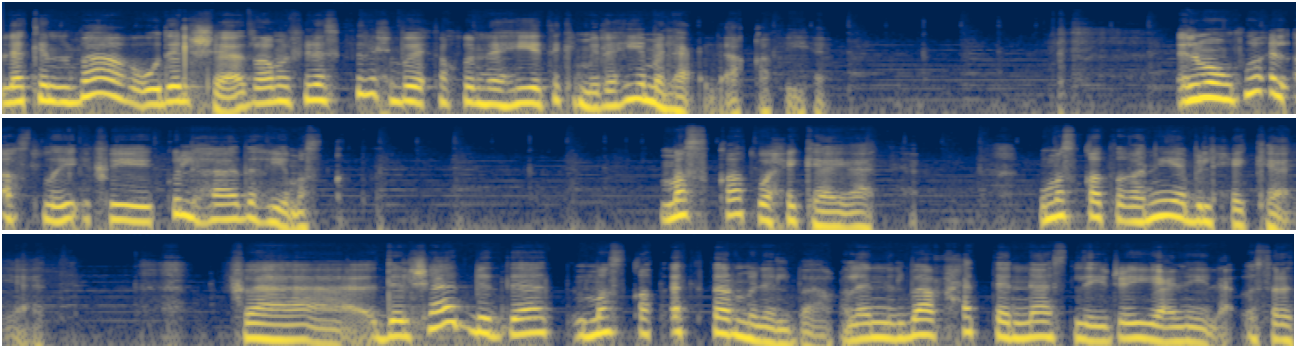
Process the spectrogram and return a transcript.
لكن الباغ ودلشاد رغم في ناس كثير يحبوا يعتقدون أنها هي تكملة هي ما لها علاقة فيها. الموضوع الأصلي في كل هذا هي مسقط. مسقط وحكاياتها ومسقط غنية بالحكايات. فدلشاد بالذات مسقط أكثر من الباغ لأن الباغ حتى الناس اللي جاي يعني أسرة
